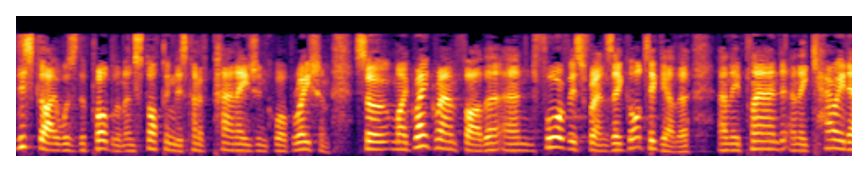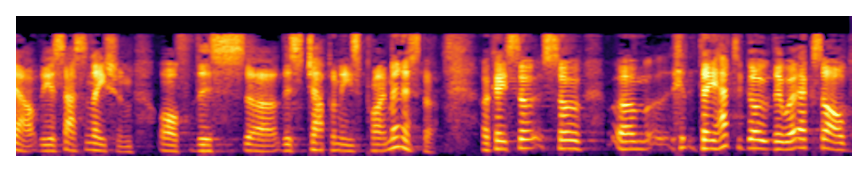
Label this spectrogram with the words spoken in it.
this guy was the problem and stopping this kind of pan-Asian cooperation. So my great-grandfather and four of his friends, they got together and they planned and they carried out the assassination of this, uh, this Japanese prime minister. Okay, so, so um, they had to go, they were exiled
